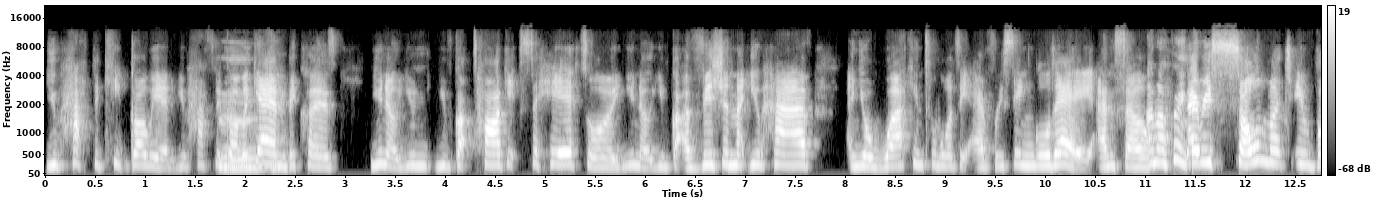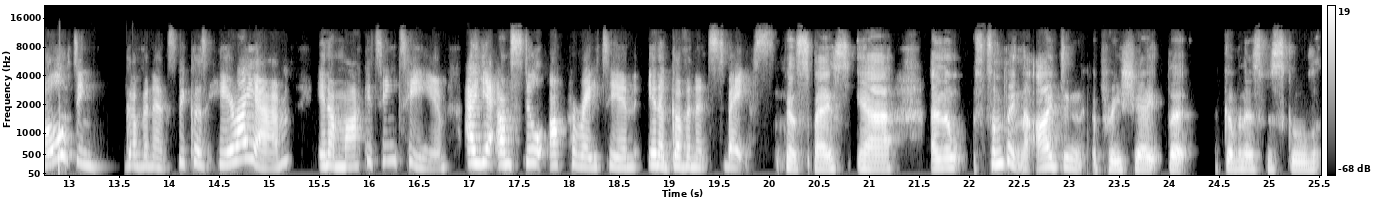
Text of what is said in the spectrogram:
you have to keep going, you have to go Mm. again because you know you you've got targets to hit or you know you've got a vision that you have and you're working towards it every single day. And so and I think there is so much involved in governance because here I am in a marketing team and yet I'm still operating in a governance space. Good space, yeah. And something that I didn't appreciate that governors for schools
